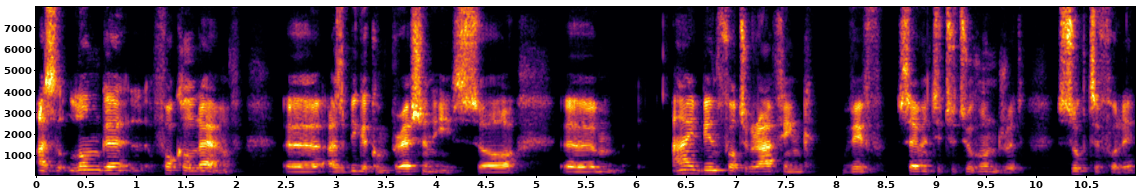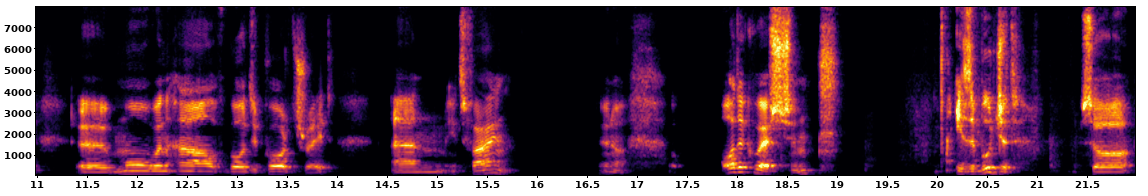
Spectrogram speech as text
As longer focal length, uh, as bigger compression is. So um, I've been photographing with 70 to 200 successfully, uh, more than half body portrait, and it's fine. You know. Other question is a budget. So,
